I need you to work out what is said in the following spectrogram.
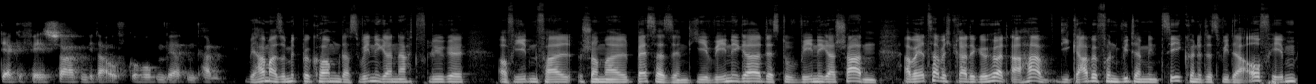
der Gefäßschaden wieder aufgehoben werden kann. Wir haben also mitbekommen, dass weniger Nachtflüge auf jeden Fall schon mal besser sind. Je weniger, desto weniger Schaden. Aber jetzt habe ich gerade gehört, aha, die Gabe von Vitamin C könnte das wieder aufheben.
